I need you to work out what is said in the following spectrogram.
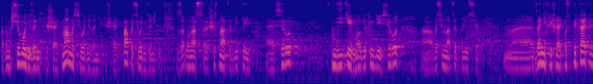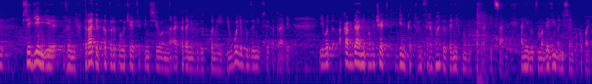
Потому что сегодня за них решает мама, сегодня за них решает папа, сегодня за них... у нас 16 детей э, сирот, детей, молодых людей, сирот, а, 18 плюс все. М, За них решает воспитатель, все деньги за них тратят, которые получаются пенсионно, а когда они будут ПНИ, тем более будут за них все это тратить. И вот, а когда они получают эти деньги, которые не зарабатывают, они их могут потратить сами. Они идут в магазин, они сами покупают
